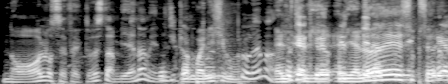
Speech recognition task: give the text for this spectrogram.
No, los efectos están bien, a mí. Pues Están buenísimos. ningún problema. El- O sea, el- que el hielo de una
